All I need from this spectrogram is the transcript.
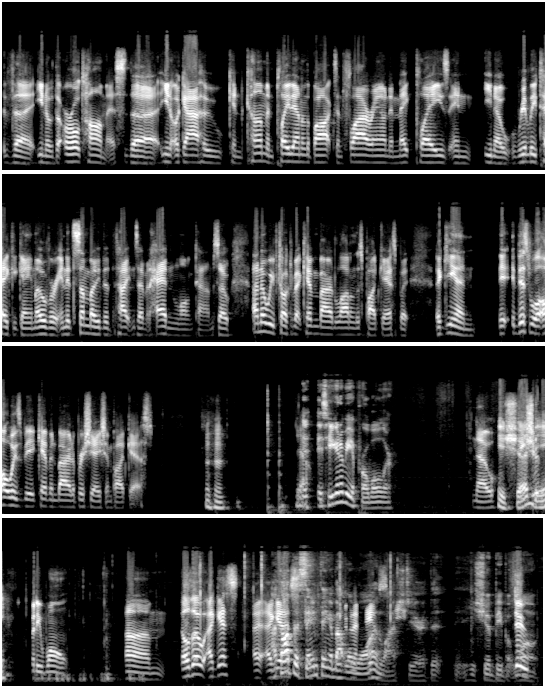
the you know the Earl Thomas the you know a guy who can come and play down in the box and fly around and make plays and you know, really take a game over. And it's somebody that the Titans haven't had in a long time. So I know we've talked about Kevin Byard a lot on this podcast, but again, it, this will always be a Kevin Byard appreciation podcast. Mm-hmm. Yeah. Is he going to be a Pro Bowler? No. He should, he should be. But he won't. Um, although, I guess. I, I, I guess thought the same thing about Lewan last year, that he should be, but Dude, won't.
